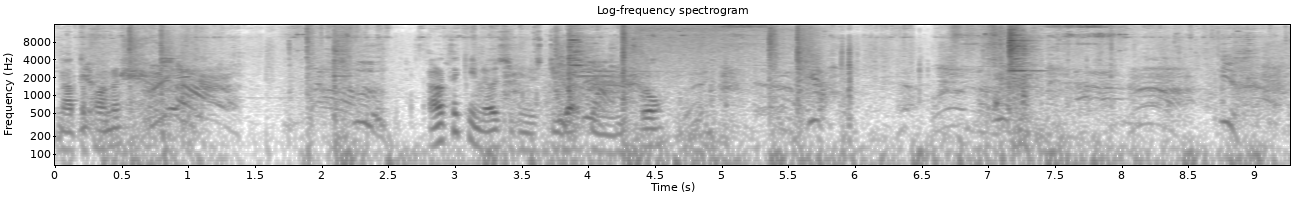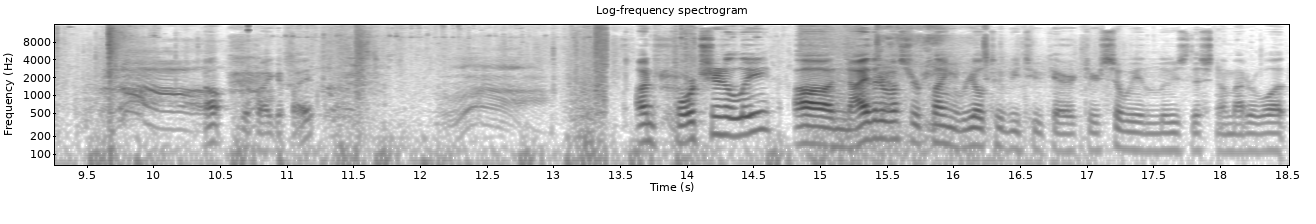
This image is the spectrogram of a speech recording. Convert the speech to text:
Not the punish. I don't think he knows you can just do that from neutral. Oh, good fight, good fight. Unfortunately, uh, neither of us are playing real 2v2 characters, so we lose this no matter what.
